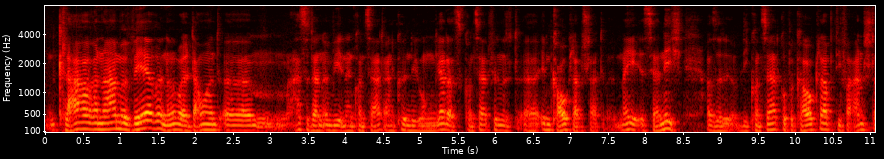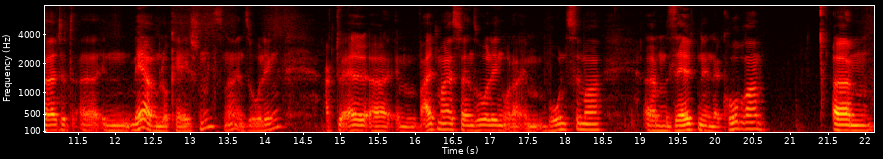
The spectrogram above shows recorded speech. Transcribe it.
ein klarerer Name wäre, ne? weil dauernd ähm, hast du dann irgendwie in den Konzertankündigungen, ja, das Konzert findet äh, im Kauclub statt. Nee, ist ja nicht. Also die Konzertgruppe Kauclub, die veranstaltet äh, in mehreren Locations ne, in Solingen. Aktuell äh, im Waldmeister in Solingen oder im Wohnzimmer, ähm, selten in der Cobra. Ähm,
